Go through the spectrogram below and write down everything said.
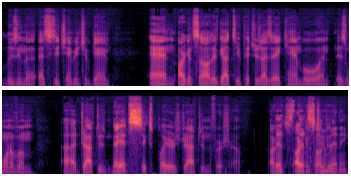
losing the SEC championship game, and Arkansas, they've got two pitchers. Isaiah Campbell and is one of them. Uh, drafted. They had six players drafted in the first round. That's that's Arkansas too did. many.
